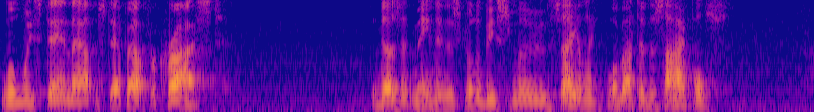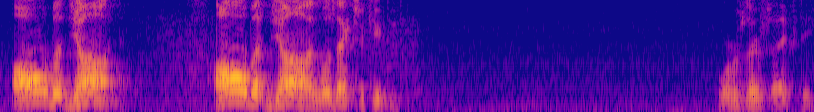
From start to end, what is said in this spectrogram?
when we stand out and step out for Christ, it doesn't mean that it's going to be smooth sailing. What about the disciples? All but John. All but John was executed. Where was their safety?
